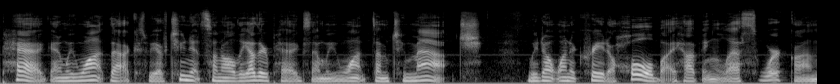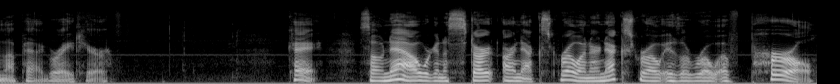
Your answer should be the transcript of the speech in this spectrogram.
peg and we want that because we have two knits on all the other pegs and we want them to match. We don't want to create a hole by having less work on the peg right here. Okay, so now we're going to start our next row and our next row is a row of purl.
